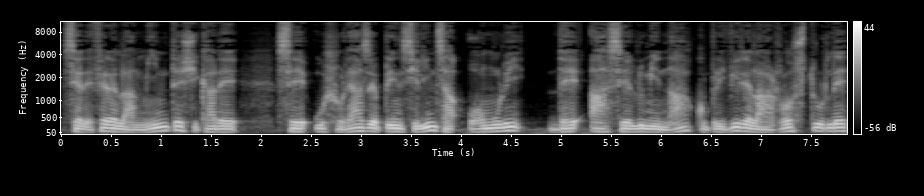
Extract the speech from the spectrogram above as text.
se referă la minte și care se ușurează prin silința omului de a se lumina cu privire la rosturile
